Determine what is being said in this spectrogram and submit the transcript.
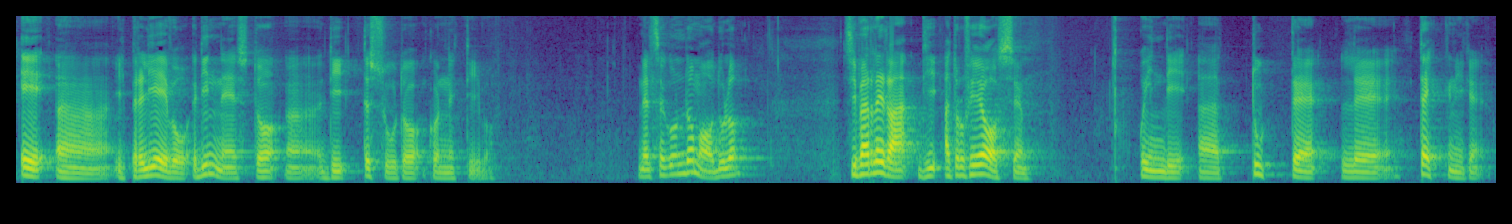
e eh, il prelievo ed innesto eh, di tessuto connettivo. Nel secondo modulo si parlerà di atrofie ossee, quindi eh, tutte le tecniche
